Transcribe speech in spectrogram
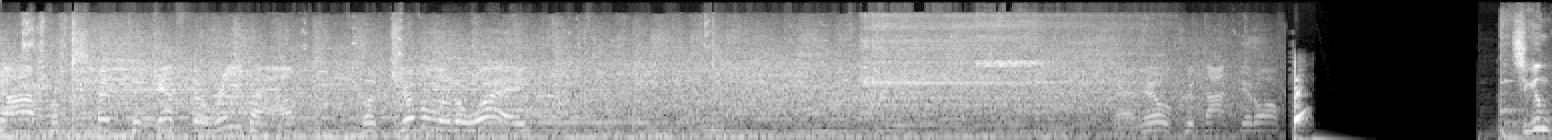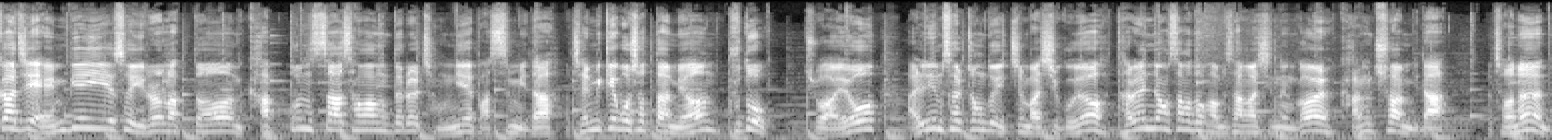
To get the rebound, but dribble it away. And Hill could not get off. 지금까지 NBA에서 일어났던 갑분싸 상황들을 정리해봤습니다. 재밌게 보셨다면 구독, 좋아요, 알림 설정도 잊지 마시고요. 다른 영상도 감상하시는 걸 강추합니다. 저는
